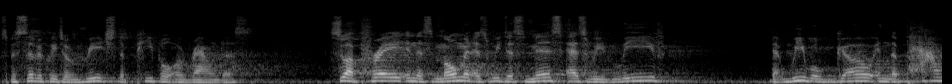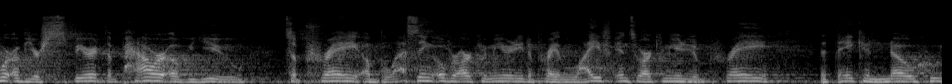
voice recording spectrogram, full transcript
specifically to reach the people around us. So I pray in this moment as we dismiss, as we leave, that we will go in the power of your Spirit, the power of you, to pray a blessing over our community, to pray life into our community, to pray that they can know who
